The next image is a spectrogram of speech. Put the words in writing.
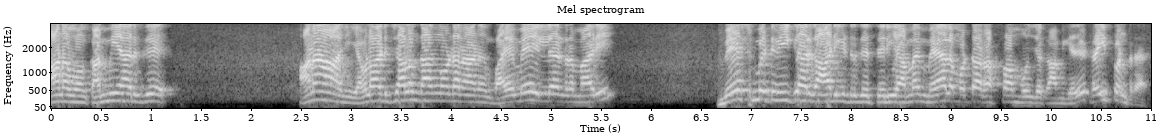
ஆணவம் கம்மியாக இருக்கு. ஆனால் நீ எவ்வளோ அடிச்சாலும் தாங்க மாட்டேன் நான். பயமே இல்லைன்ற மாதிரி பேஸ்மெண்ட் வீக்காக இருக்க ஆடிக்கிட்டு இருக்க தெரியாமல் மேலே மட்டும் ரஃபாக மூஞ்ச காமிக்கிறது ட்ரை பண்ணுறேன்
